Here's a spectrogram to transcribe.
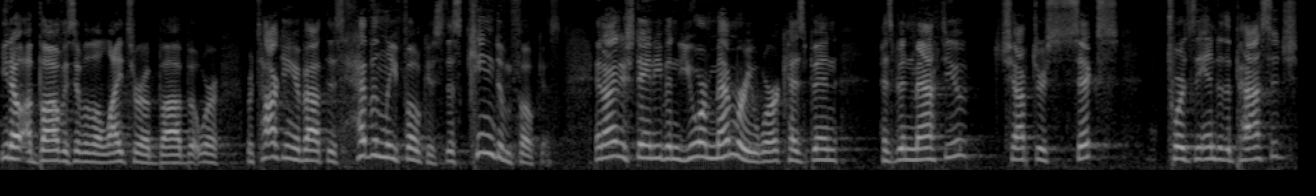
you know, above. We say, well, the lights are above, but we're, we're talking about this heavenly focus, this kingdom focus. And I understand even your memory work has been, has been Matthew chapter 6, towards the end of the passage,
